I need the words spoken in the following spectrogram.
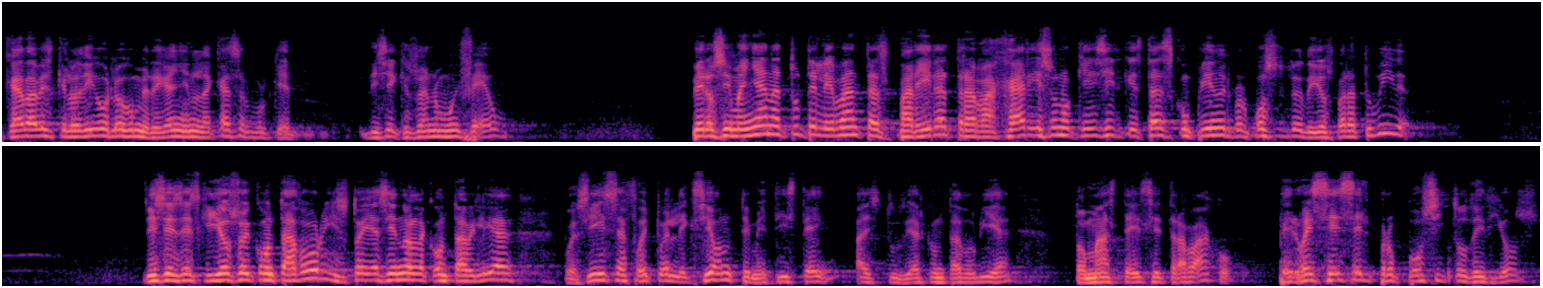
cada vez que lo digo, luego me regañan en la casa porque dice que suena muy feo. Pero si mañana tú te levantas para ir a trabajar, eso no quiere decir que estás cumpliendo el propósito de Dios para tu vida. Dices, es que yo soy contador y estoy haciendo la contabilidad. Pues sí, esa fue tu elección, te metiste a estudiar contaduría, tomaste ese trabajo, pero ese es el propósito de Dios.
